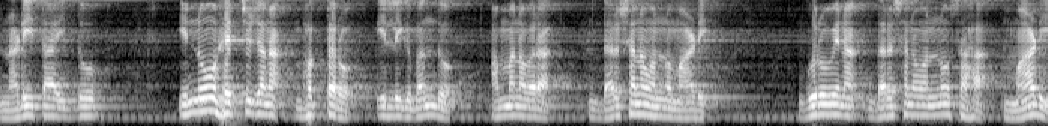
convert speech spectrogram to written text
ನಡೀತಾ ಇದ್ದು, ಇನ್ನೂ ಹೆಚ್ಚು ಜನ ಭಕ್ತರು ಇಲ್ಲಿಗೆ ಬಂದು ಅಮ್ಮನವರ ದರ್ಶನವನ್ನು ಮಾಡಿ, ಗುರುವಿನ ದರ್ಶನವನ್ನೂ ಸಹ ಮಾಡಿ,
